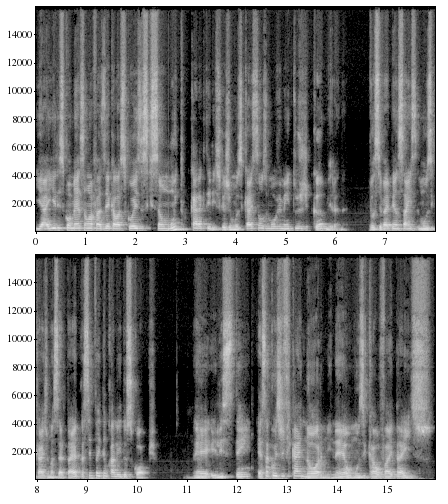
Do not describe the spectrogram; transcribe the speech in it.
E aí eles começam a fazer aquelas coisas que são muito características de musicais, são os movimentos de câmera, né? Você vai pensar em musicais de uma certa época, sempre vai ter um caleidoscópio. Né? Eles têm essa coisa de ficar enorme, né? O musical vai para isso.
